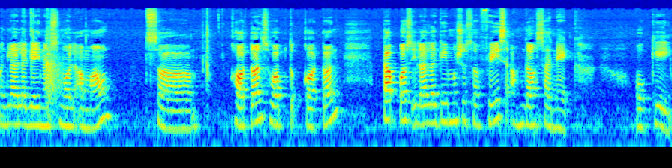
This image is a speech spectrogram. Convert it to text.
Maglalagay ng small amount sa cotton, swab to cotton. Tapos, ilalagay mo siya sa face hanggang sa neck. Okay.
